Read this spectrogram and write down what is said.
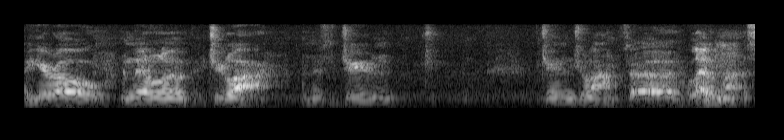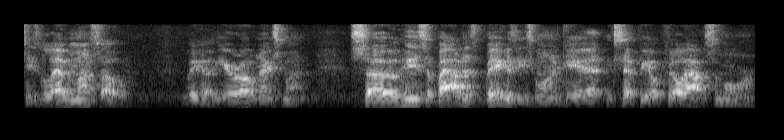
a year old in the middle of July. And this is June, June, July. So 11 months. He's 11 months old. Be a year old next month. So he's about as big as he's going to get, except he'll fill out some more.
